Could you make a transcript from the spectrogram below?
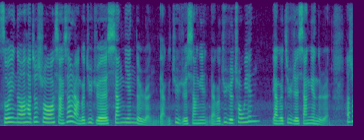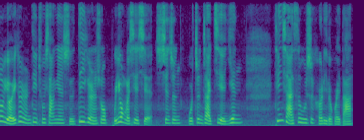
所以呢，他就说，想象两个拒绝香烟的人，两个拒绝香烟，两个拒绝抽烟，两个拒绝香烟的人。他说，有一个人递出香烟时，第一个人说：“不用了，谢谢，先生，我正在戒烟。”听起来似乎是合理的回答，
